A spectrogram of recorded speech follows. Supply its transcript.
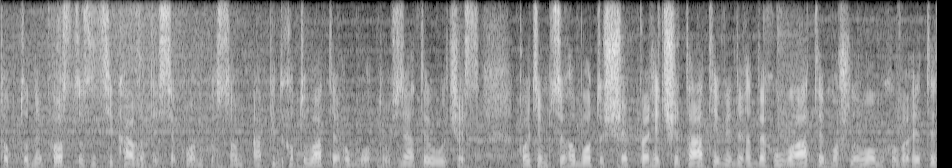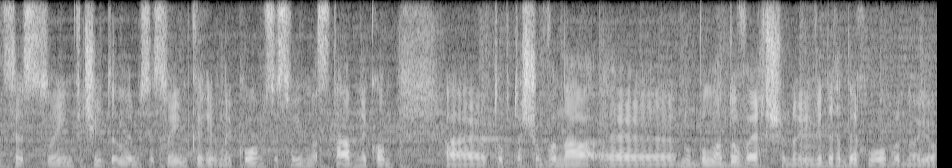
Тобто не просто зацікавитися конкурсом, а підготувати роботу, взяти участь, потім цю роботу ще перечитати, відредагувати, можливо, обговорити це зі своїм вчителем, зі своїм керівником, зі своїм наставником. Е, Тобто, щоб вона е, ну, була довершеною, відредагованою.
